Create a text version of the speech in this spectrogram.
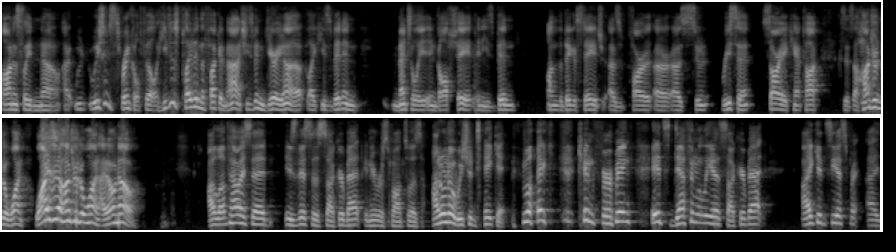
honestly no. I, we, we should sprinkle Phil. He just played in the fucking match. He's been gearing up. Like he's been in mentally in golf shape, and he's been on the biggest stage as far or as soon recent. Sorry, I can't talk because it's hundred to one. Why is it hundred to one? I don't know. I love how I said, "Is this a sucker bet?" And your response was, "I don't know. We should take it." like confirming it's definitely a sucker bet. I could see a, spr- a,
